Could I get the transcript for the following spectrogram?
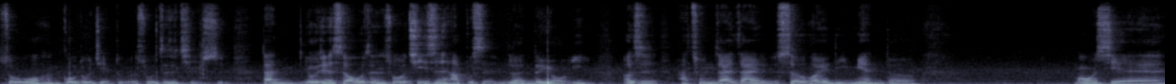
说我很过度解读的说这是歧视，但有些时候我只能说歧视它不是人的有意，而是它存在在社会里面的某些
